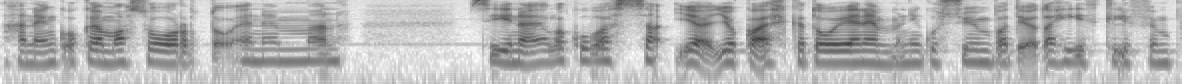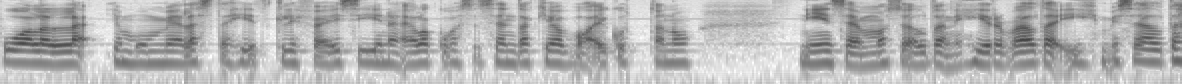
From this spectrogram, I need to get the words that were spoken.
hänen kokema sorto enemmän siinä elokuvassa, ja joka ehkä toi enemmän niin kuin sympatiota Heathcliffin puolelle, ja mun mielestä Heathcliff ei siinä elokuvassa sen takia vaikuttanut niin semmoiselta niin hirveältä ihmiseltä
